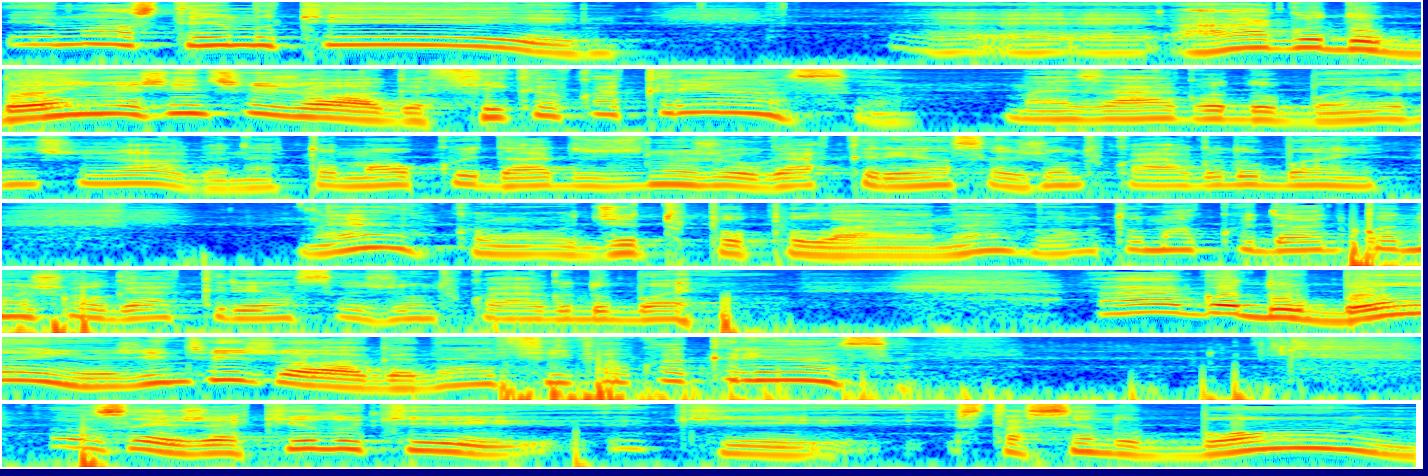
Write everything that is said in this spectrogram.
E nós temos que. É, é, a água do banho a gente joga, fica com a criança. Mas a água do banho a gente joga, né? Tomar o cuidado de não jogar a criança junto com a água do banho né? Com o dito popular, né? Vamos tomar cuidado para não jogar a criança junto com a água do banho. A água do banho a gente joga, né? Fica com a criança. Ou seja, aquilo que, que está sendo bom,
